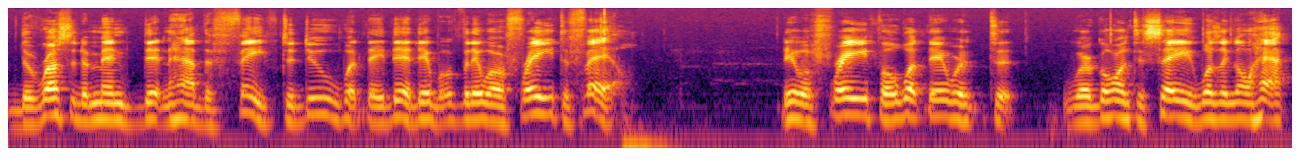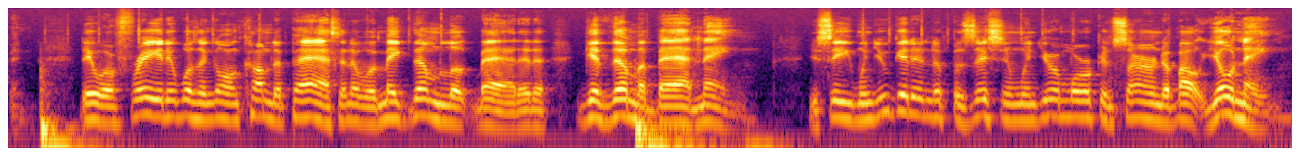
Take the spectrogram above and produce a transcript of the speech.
The rest of the men didn't have the faith to do what they did. They were, they were afraid to fail. They were afraid for what they were to were going to say wasn't going to happen. They were afraid it wasn't going to come to pass and it would make them look bad. It'd give them a bad name. You see, when you get in a position when you're more concerned about your name,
